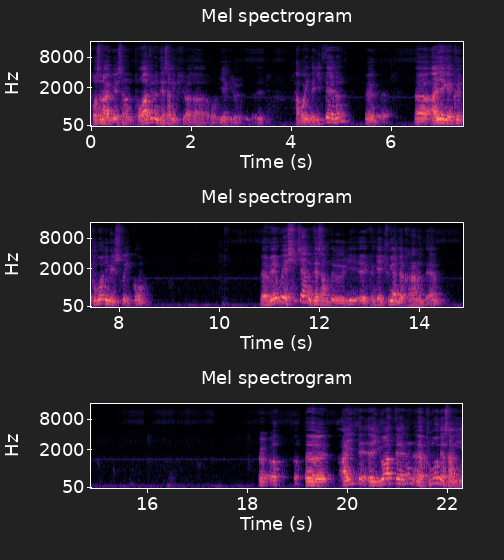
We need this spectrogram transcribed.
벗어나기 위해서는 도와주는 대상이 필요하다고 얘기를 어, 하고 있는데 이때는 아이에게 그 부모님일 수도 있고 어, 외부에 실제하는 대상들이 에, 굉장히 중요한 역할을 하는데 어, 어, 어, 아이 때 에, 유아 때는 에, 부모 대상이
